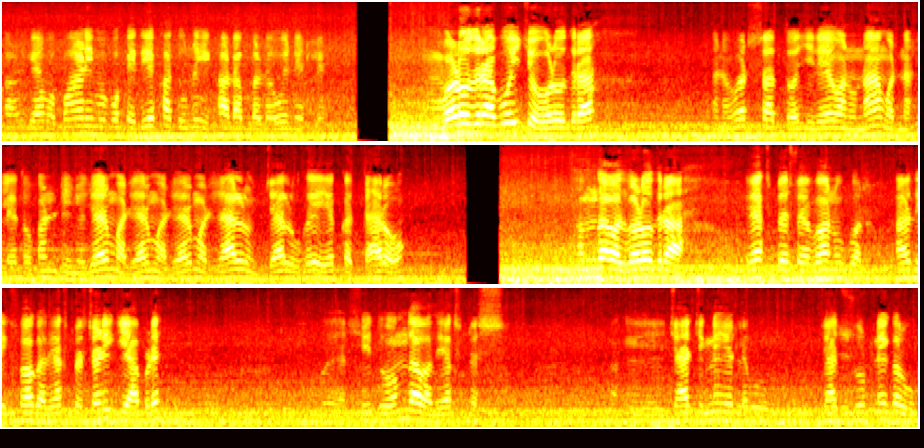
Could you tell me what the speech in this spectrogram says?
કારણ કે આમાં પાણીમાં પકાઈ કંઈ દેખાતું નહીં ખાડા બાડા હોય ને એટલે. વડોદરા પહોંચ્યો, વડોદરા. વરસાદ તો હજી રહેવાનું નામ જ નથી લેતો. કન્ટિન્યુ ઝરમર ઝરમર ઝરમર ચાલુ ચાલુ છે એક જ ધારો. અમદાવાદ વડોદરા એક્સપ્રેસ વે વન ઉપર. હાર્દિક સ્વાગત. એક્સપ્રેસ ચડી ગયા આપણે. સીધું અમદાવાદ એક્સપ્રેસ બાકી ચાર્જિંગ નહીં એટલે બહુ ચાર્જ શૂટ નહીં કરવું.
